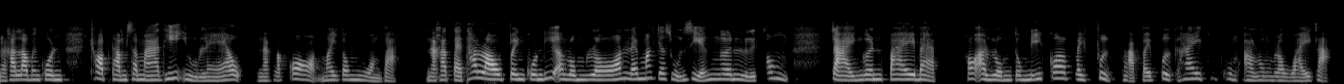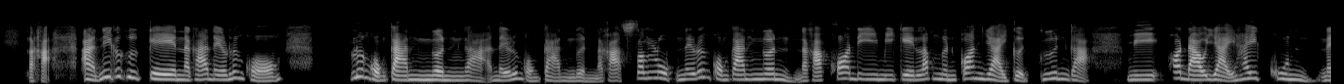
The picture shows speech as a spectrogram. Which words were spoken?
นะคะ เราเป็นคนชอบทำสมาธิอยู่แล้วนะคะ ก็ไม่ต้องห่วงค่ะ นะคะ แต่ถ้าเราเป็นคนที่อารมณ์ร้อน และมักจะสูญเสียเงิน หรือต้องจ่ายเงินไปแบบเพราอารมณ์ตรงนี้ ก็ไปฝึกค่ะ ไปฝึกให้ควบคุมอารมณ์เราไว้ค่ะ นะคะ อ่า นี่ก็คือเกณฑ์นะคะ ในเรื่องของ เรื่องของการเงินค่ะ ในเรื่องของการเงินนะคะ สรุปในเรื่องของการเงินนะคะ ข้อดีมีเกณฑ์รับเงินก้อนใหญ่เกิดขึ้นค่ะ มีเพราะดาวใหญ่ให้คุณใน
